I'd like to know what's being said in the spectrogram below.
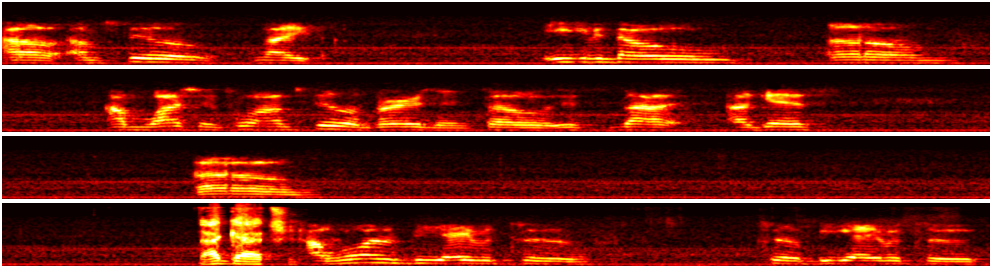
I, I'm still like, even though, um, I'm watching porn, I'm still a virgin, so it's not, I guess, um, I got you. I want to be able to to be able to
